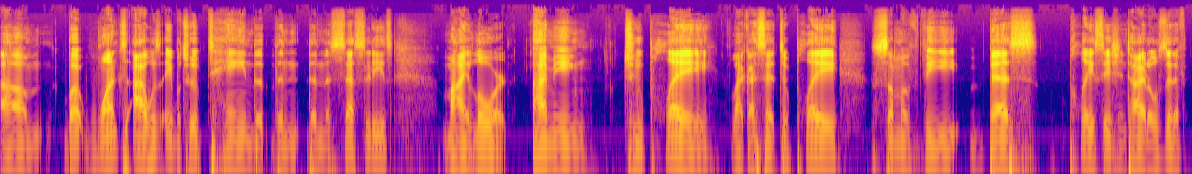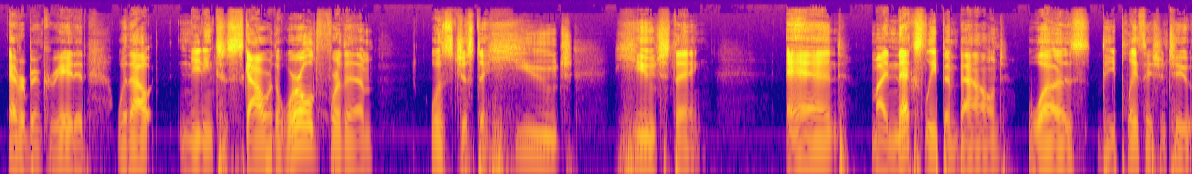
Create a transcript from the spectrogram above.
Um, but once I was able to obtain the, the, the necessities, my lord, I mean, to play like I said, to play some of the best PlayStation titles that have ever been created without needing to scour the world for them was just a huge, huge thing. And my next leap and bound was the PlayStation 2.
